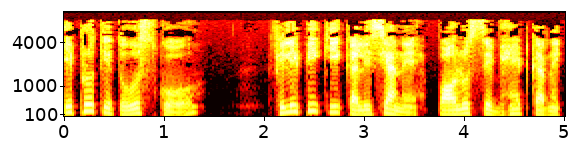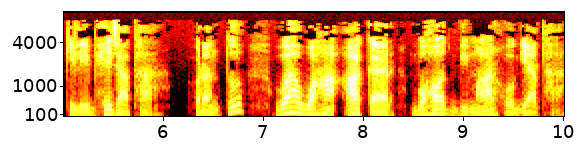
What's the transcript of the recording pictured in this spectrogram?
इफ्रुतितुस को फिलिपी की कलिसिया ने पॉलुस से भेंट करने के लिए भेजा था। परंतु वह वहाँ आकर बहुत बीमार हो गया था।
